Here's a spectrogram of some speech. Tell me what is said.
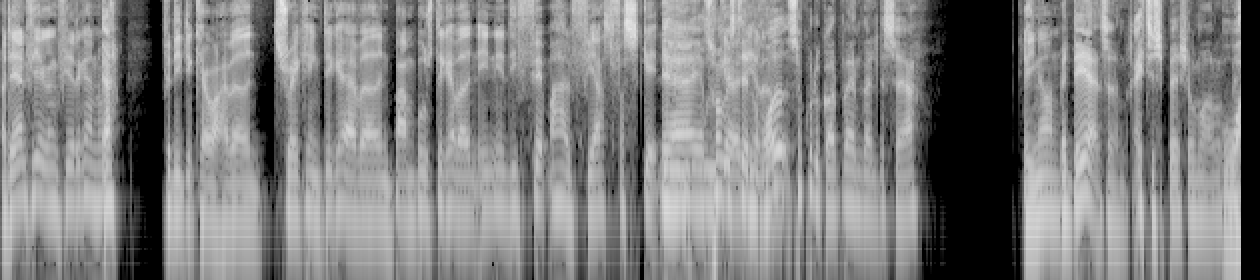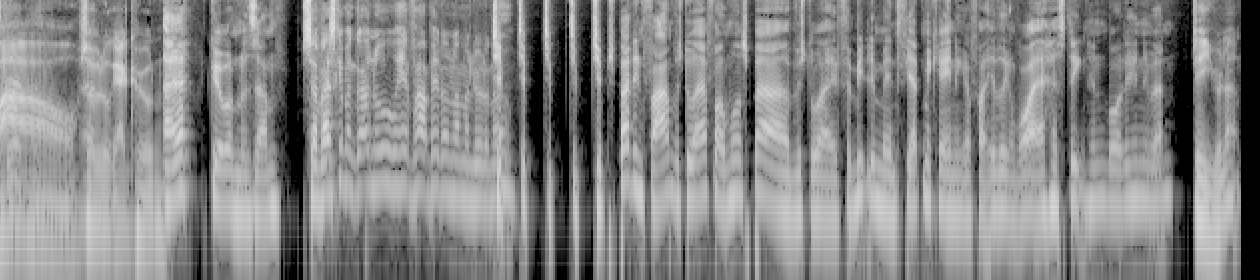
Og det er en 4x4, det kan nu? Ja. Fordi det kan jo have været en trekking, det kan have været en bambus, det kan have været en, en af de 75 forskellige Ja, jeg tror, hvis det er en rød, så kunne det godt være en Valdesær. Grineren. Men det er altså en rigtig special model. det er Wow, så vil du gerne købe den. Ja, køber den med det samme. Så hvad skal man gøre nu herfra, Peter, når man lytter Tip, med? tip, tip, tip, tip. Spørg din far, hvis du er fra området. Spørg, hvis du er i familie med en Fiat-mekaniker fra, jeg ved ikke, hvor er Hasten henne? Hvor er det henne i verden? Det er i Jylland.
